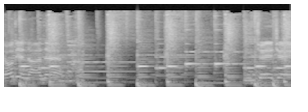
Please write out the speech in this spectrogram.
有点难呢 jj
